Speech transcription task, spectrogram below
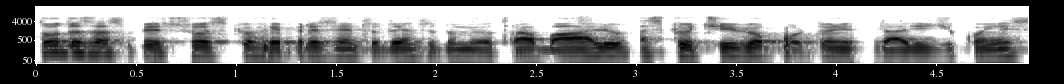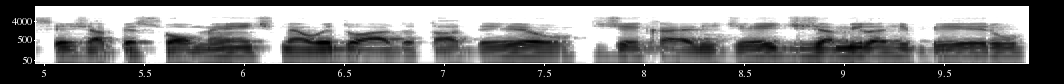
todas as pessoas que eu represento dentro do meu trabalho, as que eu tive a oportunidade de conhecer já pessoalmente, né, o Eduardo Tadeu, DJ KLJ, Djamila Ribeiro,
